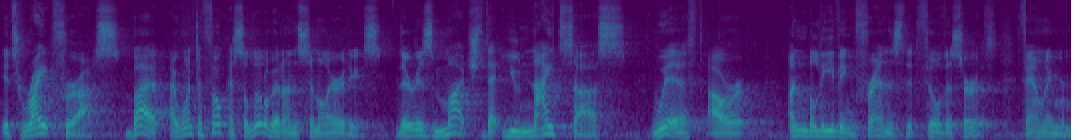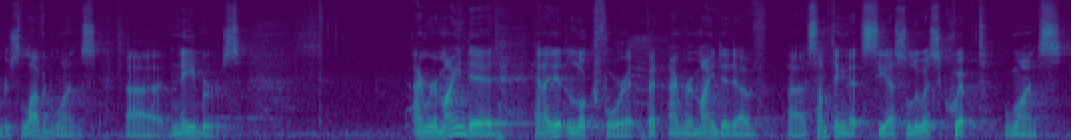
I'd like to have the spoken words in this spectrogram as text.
it's right for us, but I want to focus a little bit on the similarities. There is much that unites us with our unbelieving friends that fill this earth family members, loved ones, uh, neighbors. I'm reminded, and I didn't look for it, but I'm reminded of uh, something that C.S. Lewis quipped once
